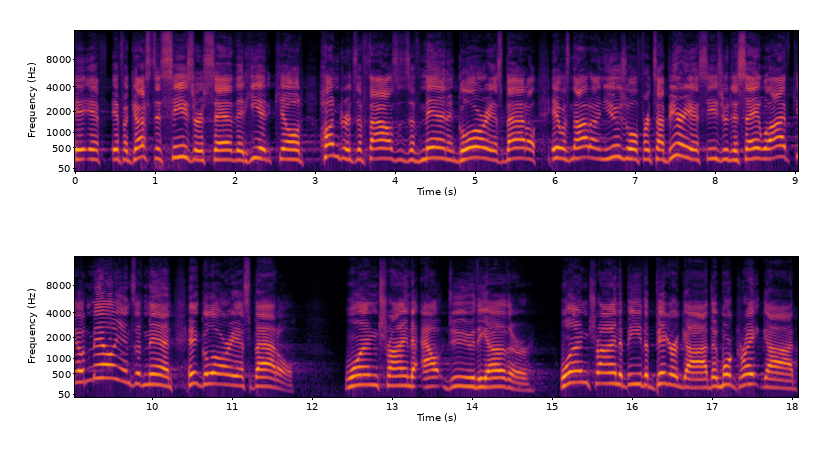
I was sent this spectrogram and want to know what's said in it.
if, if Augustus Caesar said that he had killed hundreds of thousands of men in glorious battle, it was not unusual for Tiberius Caesar to say, Well, I've killed millions of men in glorious battle. One trying to outdo the other, one trying to be the bigger God, the more great God.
